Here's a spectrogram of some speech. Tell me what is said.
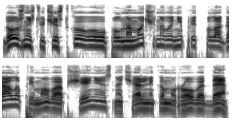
Должность участкового уполномоченного не предполагала прямого общения с начальником РОВД.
